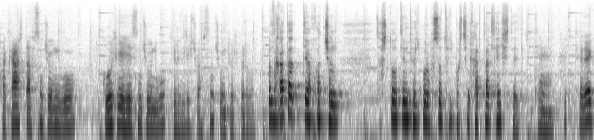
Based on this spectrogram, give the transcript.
Та карт авсан ч үнэгүй, гүйлгээ хийсэн ч үнэгүй, хэрэглэгч болсон ч үн төлбөргүй. Бол гадаад явхад чинь зочдуудын төлбөр бусад төлбөр чинь картаар л хийн дээ. Тийм. Тэгэхээр яг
